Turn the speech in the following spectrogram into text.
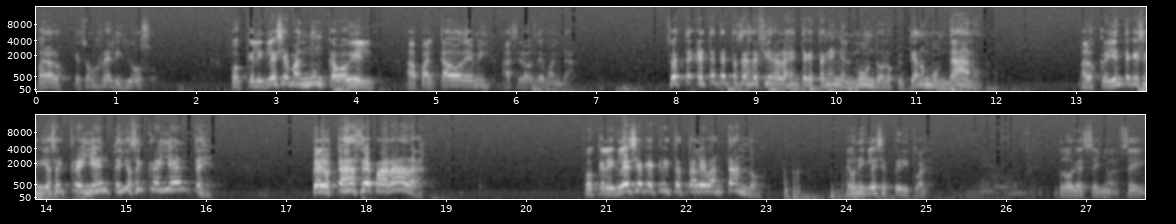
para los que son religiosos. Porque la iglesia más nunca va a vivir apartado de mí, haceros de maldad. Este, este, texto se refiere a la gente que están en el mundo, a los cristianos mundanos, a los creyentes que dicen, yo soy creyente, yo soy creyente, pero estás separada. Porque la iglesia que Cristo está levantando es una iglesia espiritual. Gloria al Señor, sí.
